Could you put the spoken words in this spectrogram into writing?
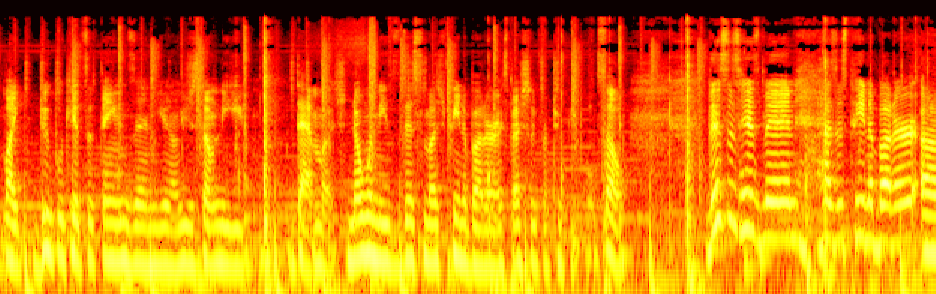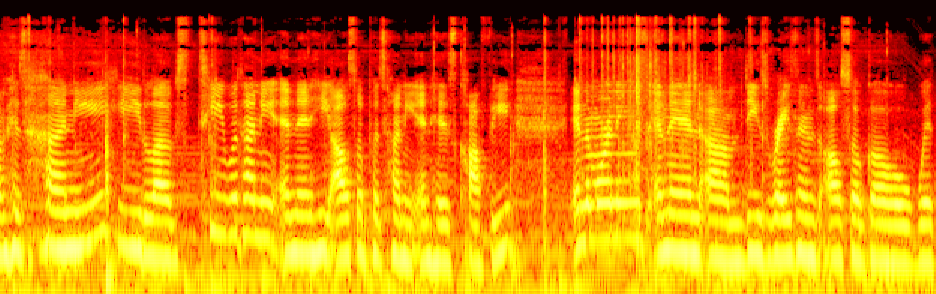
like duplicates of things and you know, you just don't need that much. No one needs this much peanut butter, especially for two people. So this is his bin has his peanut butter um his honey he loves tea with honey and then he also puts honey in his coffee in the mornings and then um, these raisins also go with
